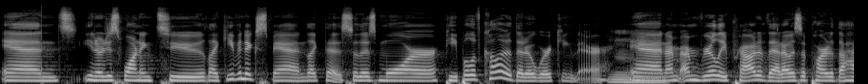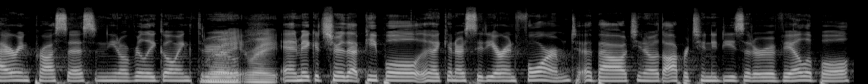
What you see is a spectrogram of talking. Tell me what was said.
And, you know, just wanting to like even expand like this. So there's more people of color that are working there. Mm. And I'm, I'm really proud of that. I was a part of the hiring process and, you know, really going through right, right. and making sure that people like in our city are informed about, you know, know the opportunities that are available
